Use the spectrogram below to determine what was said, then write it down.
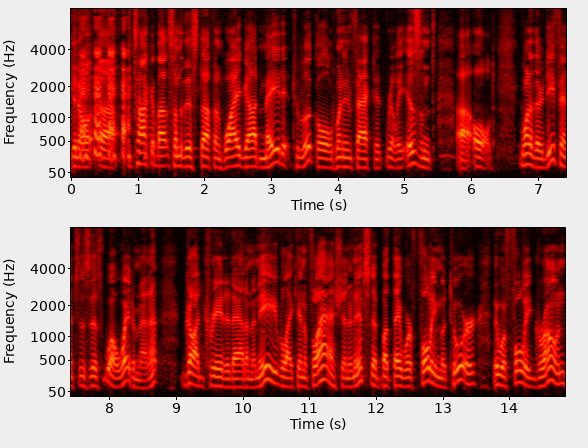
you know, uh, talk about some of this stuff and why God made it to look old when in fact it really isn't uh, old. One of their defenses is, well, wait a minute. God created Adam and Eve like in a flash, in an instant, but they were fully mature, they were fully grown.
